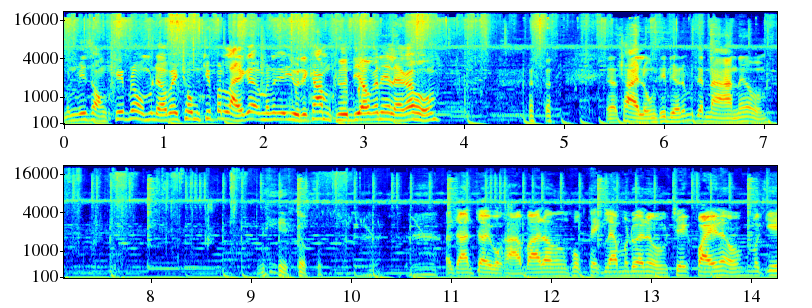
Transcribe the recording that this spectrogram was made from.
มันมีสองคลิปนะผมเดี๋ยวไปชมคลิปปลาไหลก็มันก็อยู่ในค่ำคืนเดียวกันนี่แหละครับผมเดี๋ยวถ่ายลงทีเดียวนี่มันจะนานนะครับผมนี่ครับผม อาจารย์จอยบอกหาปลาต้องพกเทคแล้วมาด้วยนะผมเช็คไฟนะผมเมื่อกี้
